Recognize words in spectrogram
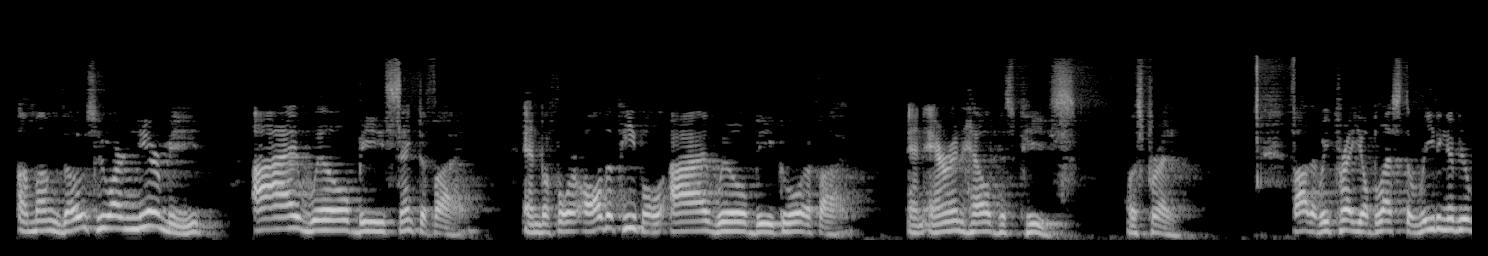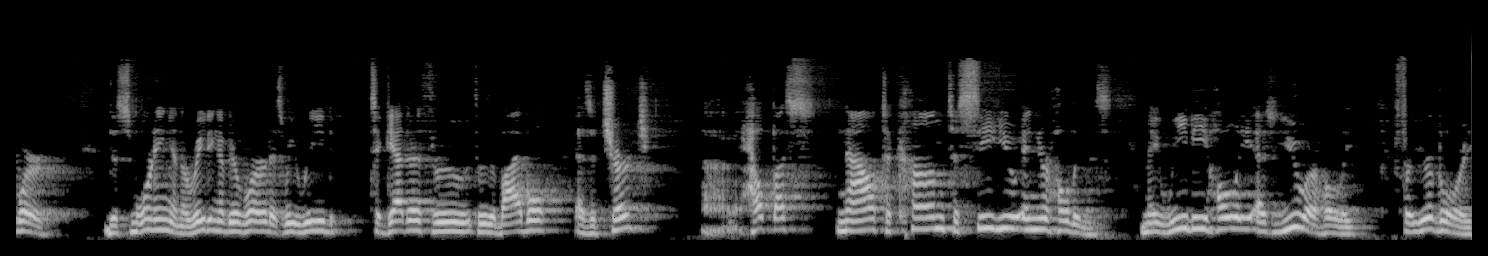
Among those who are near me, I will be sanctified, and before all the people, I will be glorified. And Aaron held his peace. Let's pray. Father, we pray you'll bless the reading of your word this morning and the reading of your word as we read together through, through the Bible as a church. Uh, help us now to come to see you in your holiness. May we be holy as you are holy for your glory.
